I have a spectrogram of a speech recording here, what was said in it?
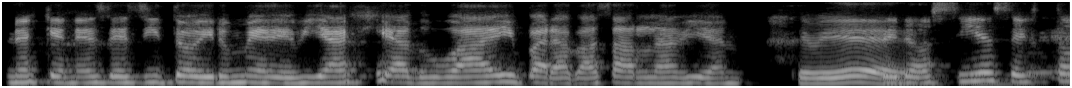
no es que necesito irme de viaje a Dubái para pasarla bien. Qué bien. Pero sí es esto,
